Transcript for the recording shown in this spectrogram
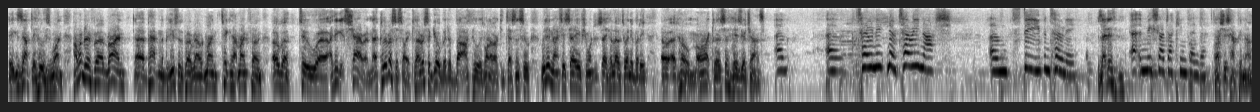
exactly who has won. I wonder if uh, Brian uh, Patton, the producer of the program, would mind taking that microphone over to, uh, I think it's Sharon, uh, Clarissa, sorry, Clarissa Gilbert of Bath, who is one of our contestants, who we didn't actually say if she wanted to say hello to anybody uh, at home. All right, Clarissa, here's your chance. Um, uh, Tony, no, Terry Nash, um, Steve and Tony, Is that it? uh, and Misha, Jackie and Glenda. Oh, she's happy now.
